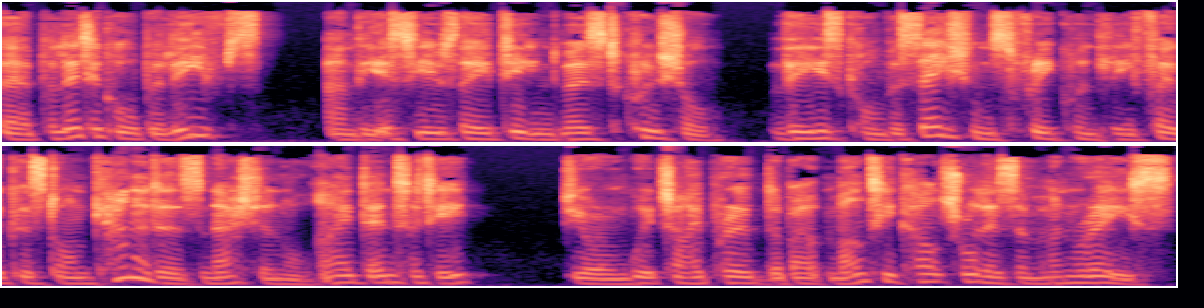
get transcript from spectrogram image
their political beliefs, and the issues they deemed most crucial. These conversations frequently focused on Canada's national identity, during which I probed about multiculturalism and race.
